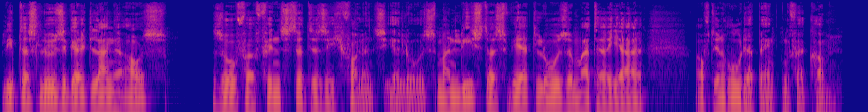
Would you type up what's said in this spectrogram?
Blieb das Lösegeld lange aus, so verfinsterte sich vollends ihr Los. Man ließ das wertlose Material auf den Ruderbänken verkommen.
